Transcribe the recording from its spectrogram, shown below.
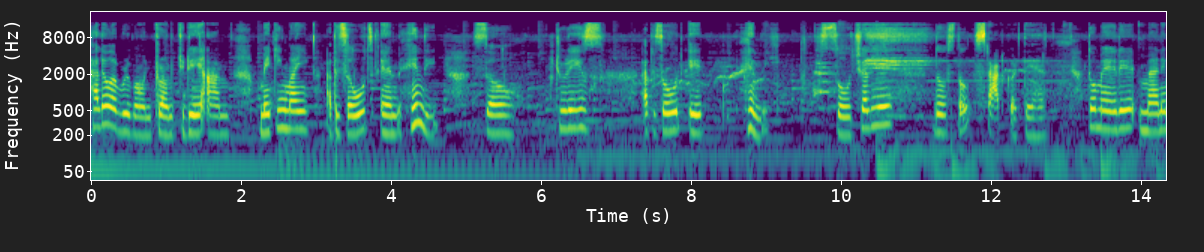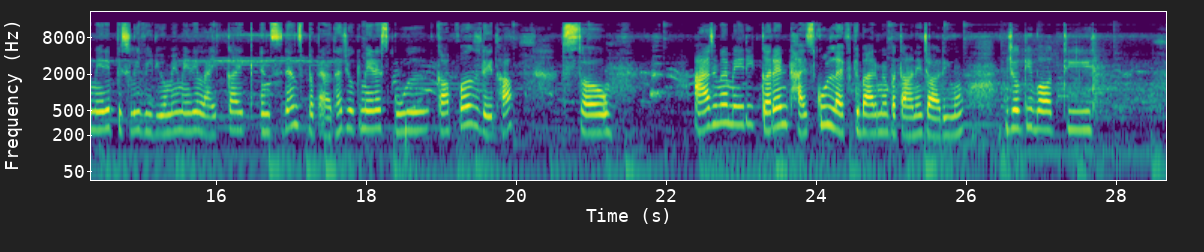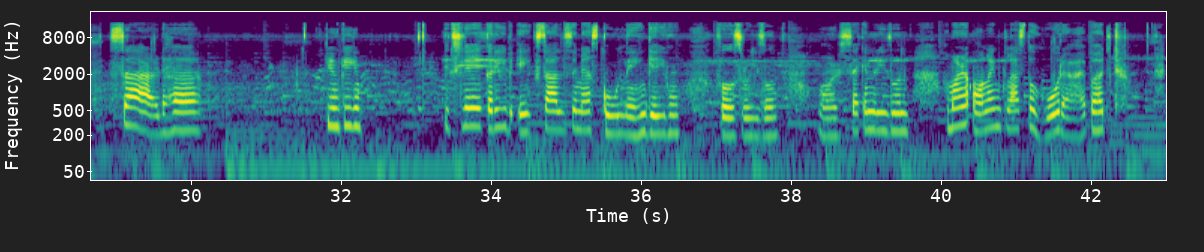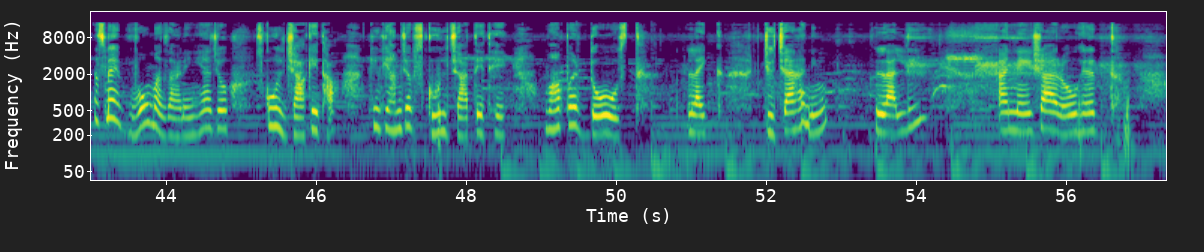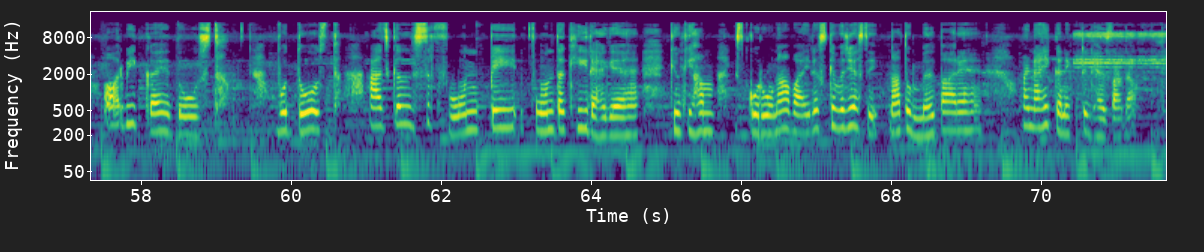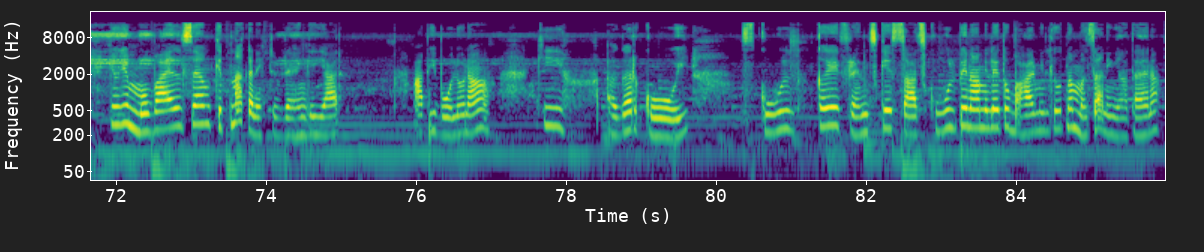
Hello everyone, from today I'm making my episodes in Hindi. So today's episode is so so, चलिए दोस्तों start करते हैं। तो मेरे मैंने मेरे पिछली वीडियो में मेरे लाइफ का एक इंसिडेंस बताया था जो कि मेरे स्कूल का फ़र्स्ट डे था। सो so, आज मैं मेरी करंट हाई स्कूल लाइफ के बारे में बताने जा रही हूँ जो कि बहुत ही सैड है। क्योंकि पिछले करीब एक साल से मैं स्कूल नहीं गई हूँ फ़र्स्ट रीज़न और सेकंड रीज़न हमारा ऑनलाइन क्लास तो हो रहा है बट इसमें वो मज़ा नहीं है जो स्कूल जाके था। क्योंकि हम जब स्कूल जाते थे, वहाँ पर दोस्त लाइक चूचा हनी लाली, अनेशा, रोहित और भी कई दोस्त। वो दोस्त आजकल सिर्फ़ फ़ोन पे, फ़ोन तक ही रह गए हैं, क्योंकि हम इस कोरोना वायरस के वजह से ना तो मिल पा रहे हैं और ना ही कनेक्टेड है ज़्यादा। क्योंकि मोबाइल से हम कितना कनेक्टेड रहेंगे यार। आप ही बोलो ना कि अगर कोई स्कूल के फ्रेंड्स के साथ, स्कूल पे ना मिले तो बाहर मिल के उतना मज़ा नहीं आता, है ना?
